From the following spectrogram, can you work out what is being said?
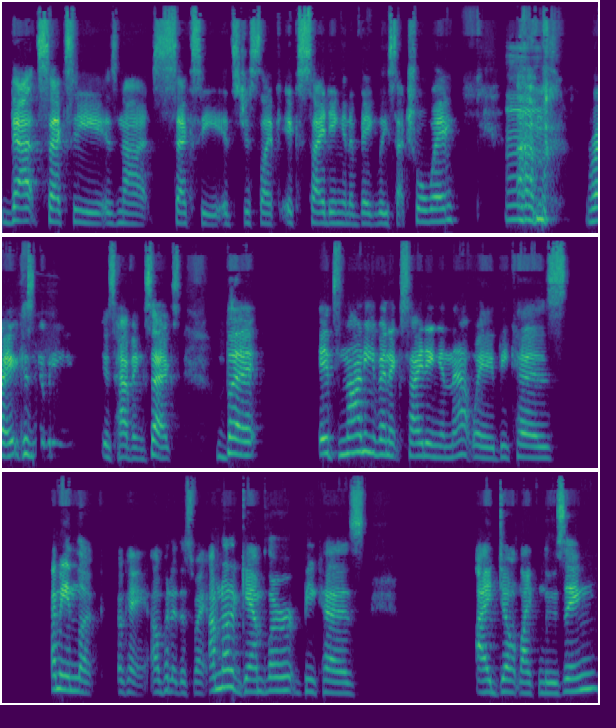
that sexy is not sexy it's just like exciting in a vaguely sexual way Mm, um right because nobody is having sex but it's not even exciting in that way because i mean look okay i'll put it this way i'm not a gambler because i don't like losing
